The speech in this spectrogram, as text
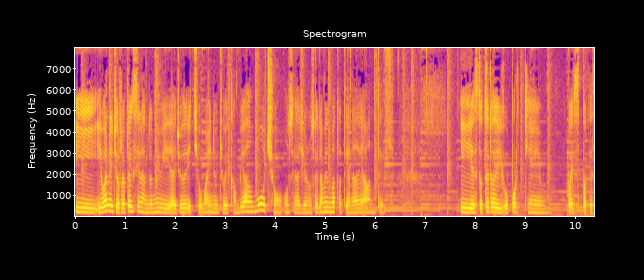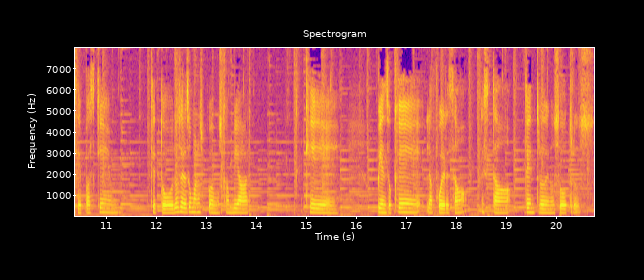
Y, bueno, yo reflexionando en mi vida, yo he dicho, bueno, yo he cambiado mucho, o sea, yo no soy la misma Tatiana de antes. Y esto te lo digo porque, pues, para que sepas que, que todos los seres humanos podemos cambiar, que pienso que la fuerza está dentro de nosotros.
